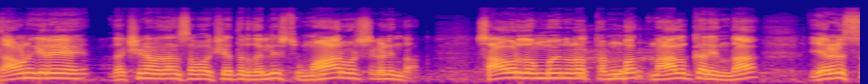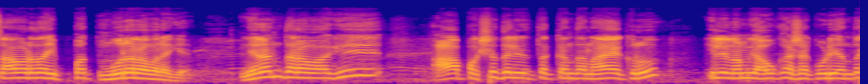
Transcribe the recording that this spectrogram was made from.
ದಾವಣಗೆರೆ ದಕ್ಷಿಣ ವಿಧಾನಸಭಾ ಕ್ಷೇತ್ರದಲ್ಲಿ ಸುಮಾರು ವರ್ಷಗಳಿಂದ ಸಾವಿರದ ಒಂಬೈನೂರ ತೊಂಬತ್ನಾಲ್ಕರಿಂದ ಎರಡು ಸಾವಿರದ ಇಪ್ಪತ್ತ್ಮೂರರವರೆಗೆ ನಿರಂತರವಾಗಿ ಆ ಪಕ್ಷದಲ್ಲಿರ್ತಕ್ಕಂಥ ನಾಯಕರು ಇಲ್ಲಿ ನಮಗೆ ಅವಕಾಶ ಕೊಡಿ ಅಂತ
